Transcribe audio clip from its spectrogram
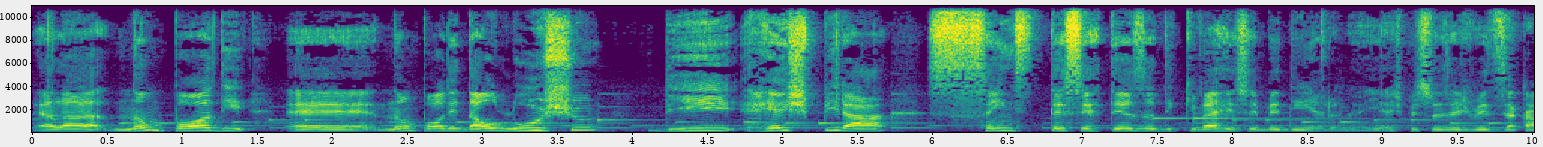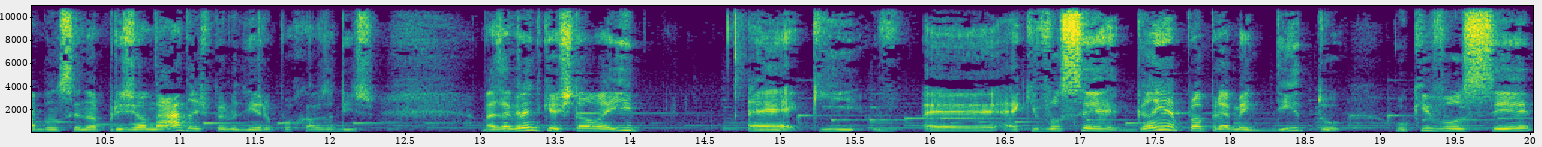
ela não pode, é, não pode dar o luxo de respirar sem ter certeza de que vai receber dinheiro. Né? E as pessoas às vezes acabam sendo aprisionadas pelo dinheiro por causa disso. Mas a grande questão aí é que, é, é que você ganha propriamente dito o que você.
